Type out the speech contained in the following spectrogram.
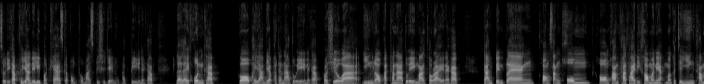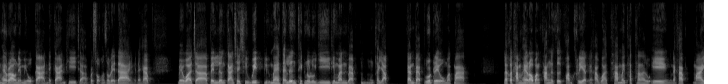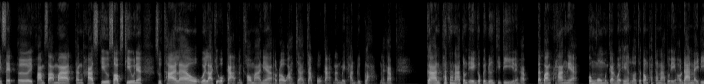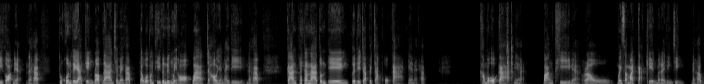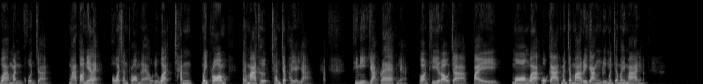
สวัสดีครับทยาน Daily Podcast กับผมโทมัสพิชเยนของพักดีนะครับ หลายๆ คนครับ ก็พยายามที่จะพัฒนาตัวเองนะครับ เพราะเชื่อว่ายิ่งเราพัฒนาตัวเองมากเท่าไหร่นะครับ การเปลี่ยนแปลงของสังคมของความท้าทายที่เข้ามาเนี่ย มันก็จะยิ่งทำให้เราเนี่ยมีโอกาสในการที่จะประสบความสำเร็จได้นะครับ ไม่ว่าจะเป็นเรื่องการใช้ชีวิต หรือแม้แต่เรื่องเทคโนโลยีที่มันแบบขยับกันแบบรวดเร็วมาก แล้วก็ทำให้เราบางครั้งก็เกิดความเครียดนะครับ ว่าถ้าไม่พัฒนาตัวเองนะครับ mindset เอ่ยความสามารถทั้ง hard skill soft skill เนี่ยสุดท้ายแล้วเวลาที่โอกาสมันเข้ามาเนี่ยเราอาจจะจับโอกาสนั้นไม่ทันหรือเปล่านะครับ การพัฒนาตนเองก็เป็นเรื่องที่ดีนะครับ แต่บางครั้งเนี่ยก็งงเหมือนกันว่าเอ๊ะเราจะต้องพัฒนาตัวเองเอาด้านไหนดีก่อนเนี่ยนะครับ ทุกคนก็อยากเก่งรอบด้านใช่ไหมครับแต่ว่าบางทีก็นึกไม่ออกว่าจะเอายังไงดีนะครับ การพัฒนาตนเองเพื่อที่จะไปจับโอกาสเนี่ยนะครับคำว่าโอกาสเนี่ย บางทีเนี่ยเราไม่สามารถกักเกณฑ์มาได้จริง ๆ นะครับ ว่ามันควรจะมาตอนนี้แหละ เพราะว่าฉันพร้อมแล้ว หรือว่าฉันไม่พร้อมแต่มาเถอะฉันจะพยายามครับทีนี้อย่างแรกเนี่ยก่อนที่เราจะไปมองว่าโอกาสมันจะมาหรือยัง หรือมันจะไม่มาเนี่ย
